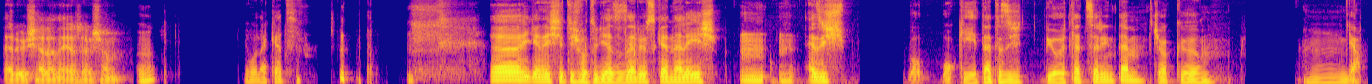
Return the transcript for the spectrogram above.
erős ellenérzésem. Jó neked. uh, igen, és itt is volt ugye ez az erőszkennelés. Ez is oké, okay, tehát ez is egy jó ötlet szerintem, csak uh, ja.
